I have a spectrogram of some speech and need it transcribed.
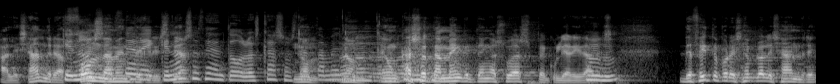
Alexandra, que non fondamente sucede, cristiana. Que non sucede en todos os casos, non, certamente. Non, é un caso tamén que ten as súas peculiaridades. Uh -huh. De feito, por exemplo, Alexandre,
